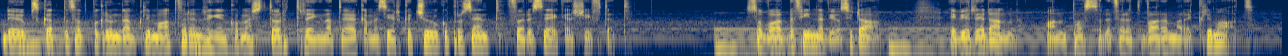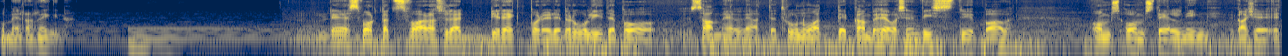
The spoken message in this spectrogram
Det uppskattas att på grund av klimatförändringen kommer störtregn att öka med cirka 20 procent före sekelskiftet. Så var befinner vi oss idag? Är vi redan anpassade för ett varmare klimat och mera regn? Det är svårt att svara så där direkt på det. Det beror lite på samhället. Att jag tror nog att det kan behövas en viss typ av omställning, kanske ett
